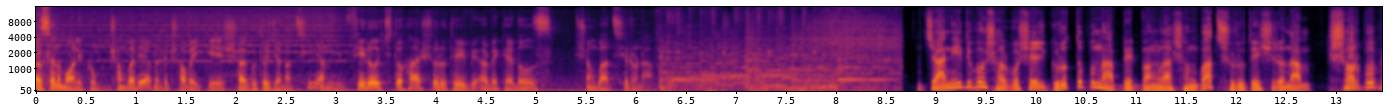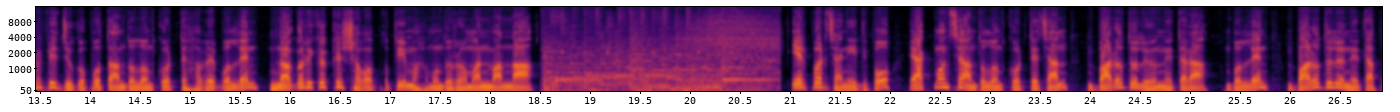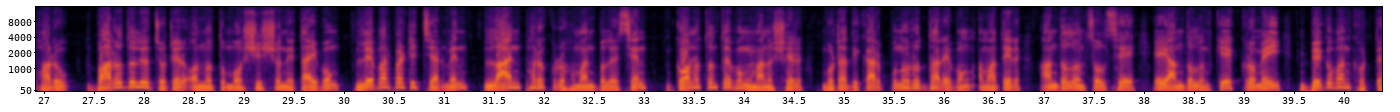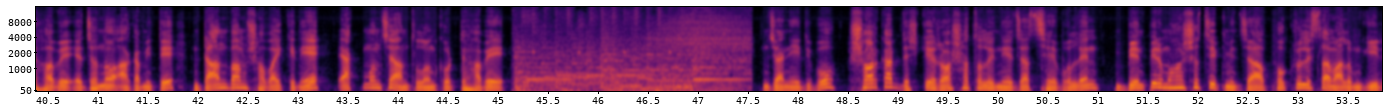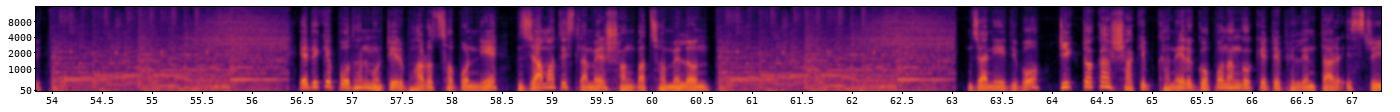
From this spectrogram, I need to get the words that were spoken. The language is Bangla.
আসসালামু আলাইকুম। সংবাদে আপনাদের সবাইকে স্বাগত জানাচ্ছি। আমি ফিরোজ তোহা, শুরুতেই আরবে কেবলস সংবাদ শিরোনাম। জানিয়ে দিব সর্বশেষ গুরুত্বপূর্ণ আপডেট বাংলা সংবাদ শুরুতে শিরোনাম। সর্বব্যাপী যুগপথ আন্দোলন করতে হবে বললেন নাগরিককের সভাপতি মাহমুদুর রহমান মান্না। এরপর জানিয়ে দিব, এক মঞ্চে আন্দোলন করতে চান বারো দলীয় নেতারা। বললেন বারো দলীয় নেতা ফারুক। বারো দলীয় জোটের অন্যতম শীর্ষ নেতা এবং লেবার পার্টির চেয়ারম্যান লায়ন ফারুক রহমান বলেছেন, গণতন্ত্র এবং মানুষের ভোটাধিকার পুনরুদ্ধার এবং আমাদের আন্দোলন চলছে। এই আন্দোলনকে ক্রমেই বেগবান করতে হবে। এজন্য আগামীতে ডান বাম সবাইকে নিয়ে এক মঞ্চে আন্দোলন করতে হবে। জানিয়ে দিব, সরকার দেশকে রসাতলে নিয়ে যাচ্ছে বললেন বিএনপির মহাসচিব মির্জা ফখরুল ইসলাম আলমগীর। এদিকে প্রধানমন্ত্রীর ভারত সফর নিয়ে জামাত ইসলামের সংবাদ সম্মেলন। জানিয়ে দিব, টিকটকার শাকিব খানের গোপনাঙ্গ কেটে ফেলেন তার স্ত্রী।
